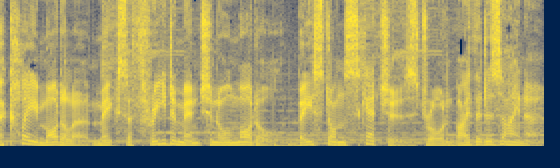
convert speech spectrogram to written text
A clay modeler makes a three-dimensional model based on sketches drawn by the designer.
